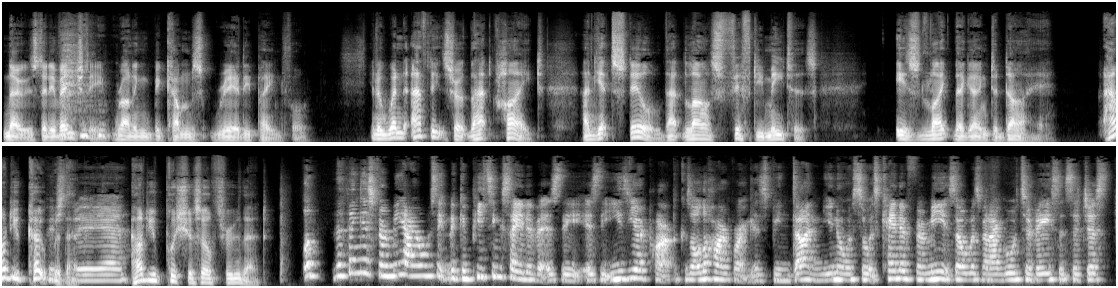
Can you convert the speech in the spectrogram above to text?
knows that eventually running becomes really painful. You know, when athletes are at that height and yet still that last 50 meters is like they're going to die, how do you cope Push with that? through, yeah. How do you push yourself through that? Well, the thing is, for me, I always think the competing side of it is the is the easier part because all the hard work has been done, you know. So it's kind of for me, it's always when I go to race, it's to just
